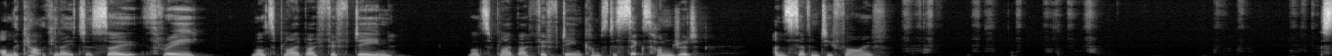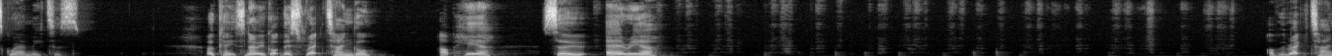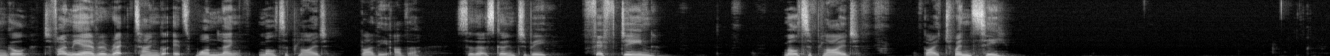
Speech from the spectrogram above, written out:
on the calculator. So 3 multiplied by 15 multiplied by 15 comes to 675 square metres. Okay, so now we've got this rectangle up here. So area of the rectangle. To find the area of a rectangle, it's one length multiplied by the other. So that's going to be 15 multiplied by 20.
